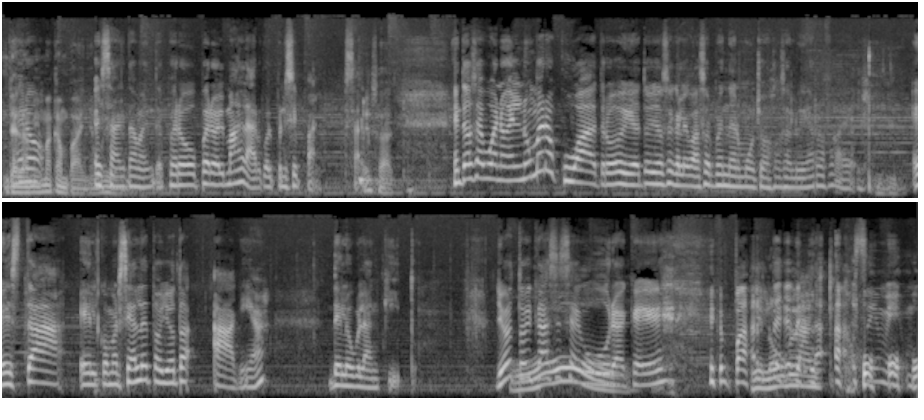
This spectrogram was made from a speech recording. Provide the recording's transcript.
De la misma campaña, Exactamente, pero, pero el más largo, el principal. Exacto. Exacto. Entonces, bueno, el número 4, y esto yo sé que le va a sorprender mucho a José Luis Rafael, está el comercial de Toyota Águia de lo blanquito. Yo estoy casi Oh. segura que es parte Y lo de la- blanco. así mismo.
